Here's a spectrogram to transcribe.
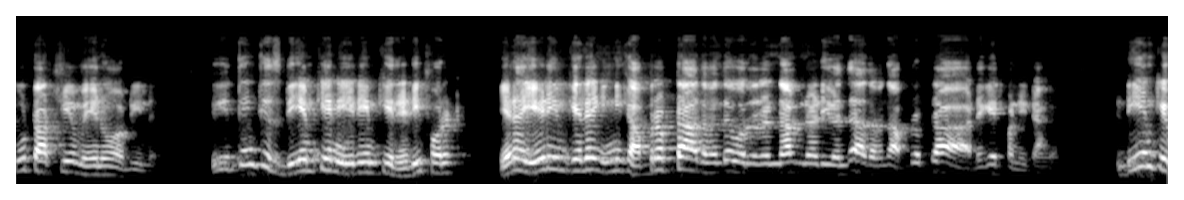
கூட்டாட்சியும் வேணும் அப்படின்னு. You think is DMK and ADMK ready for it ஏன்னா ஏடிஎம்கேல இன்னைக்கு அப்ரப்டா அதை வந்து ஒரு ரெண்டு நாள் முன்னாடி வந்து அதை வந்து அப்ரப்டா நெகேட் பண்ணிட்டாங்க. டிஎம்கே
